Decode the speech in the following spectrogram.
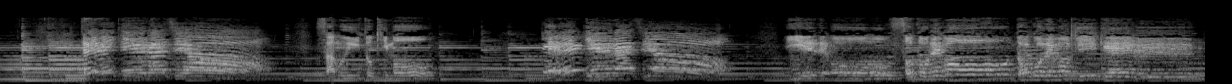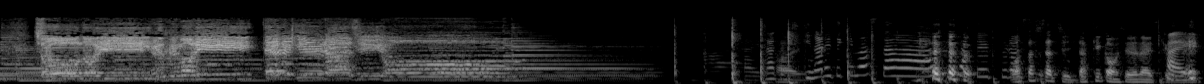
寒い時も「テレキューラジオ」家でも外でもどこでも聞ける。ちょうどいいぬくもり「テレキューラジオ」はいなんか聞き慣れてきました。さてプラス。私たちだけかもしれないですけどね。はい。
